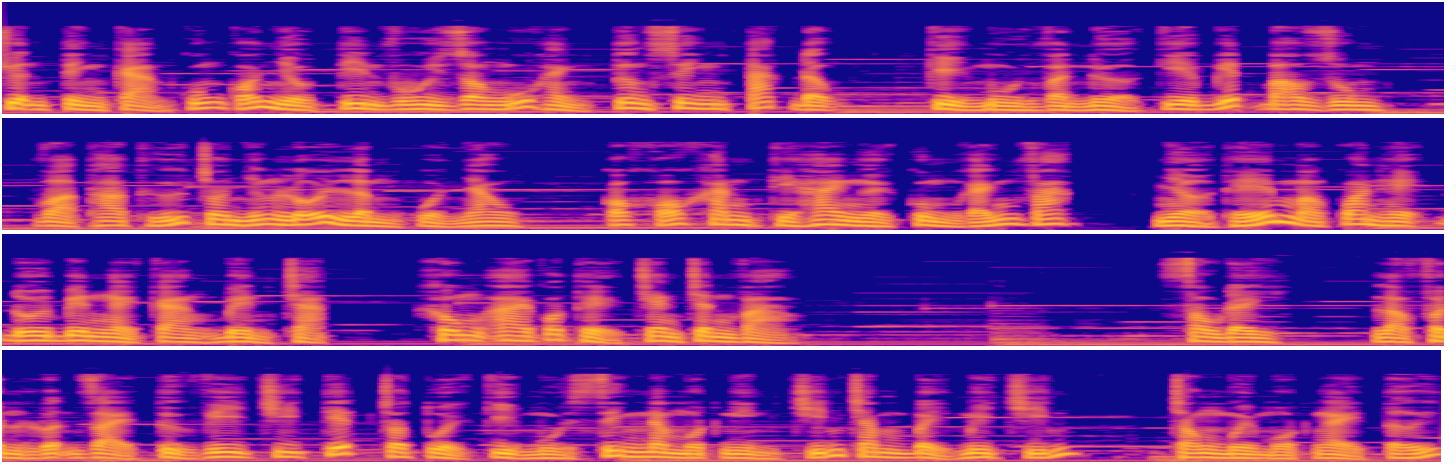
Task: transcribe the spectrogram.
Chuyện tình cảm cũng có nhiều tin vui do ngũ hành tương sinh tác động, Kỳ Mùi và nửa kia biết bao dung và tha thứ cho những lỗi lầm của nhau. Có khó khăn thì hai người cùng gánh vác. Nhờ thế mà quan hệ đôi bên ngày càng bền chặt, không ai có thể chen chân vào. Sau đây là phần luận giải tử vi chi tiết cho tuổi kỷ mùi sinh năm 1979 trong 11 ngày tới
